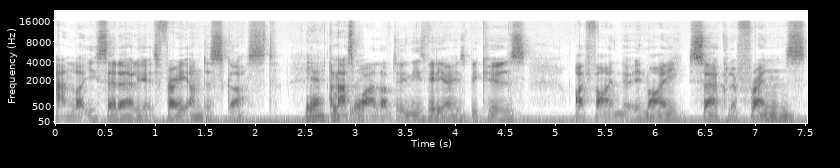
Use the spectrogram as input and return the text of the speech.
and like you said earlier, it's very undiscussed. Yeah, And that's why I love doing these videos because I find that in my circle of friends,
